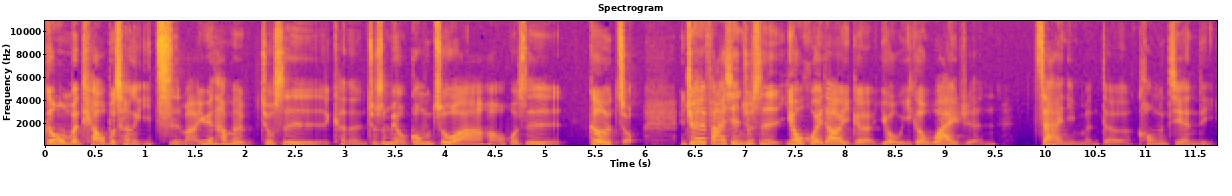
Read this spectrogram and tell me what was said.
跟我们调不成一致嘛，因为他们就是可能就是没有工作啊，哈，或是各种，你就会发现就是又回到一个有一个外人在你们的空间里。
